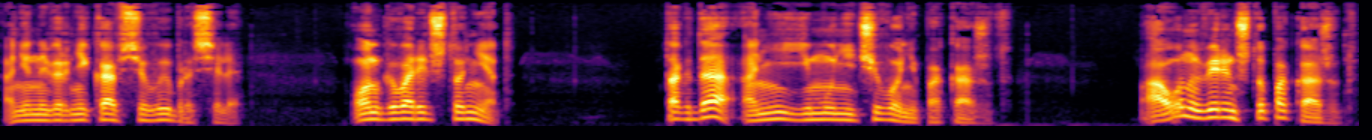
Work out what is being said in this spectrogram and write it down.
Они наверняка все выбросили. Он говорит, что нет. Тогда они ему ничего не покажут. А он уверен, что покажут.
